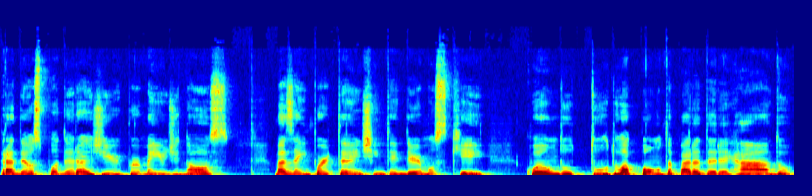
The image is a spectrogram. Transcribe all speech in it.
para Deus poder agir por meio de nós. Mas é importante entendermos que quando tudo aponta para dar errado,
